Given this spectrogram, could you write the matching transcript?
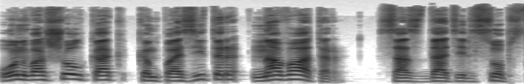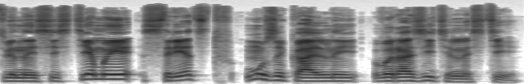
он вошел как композитор-новатор, создатель собственной системы средств музыкальной выразительности.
